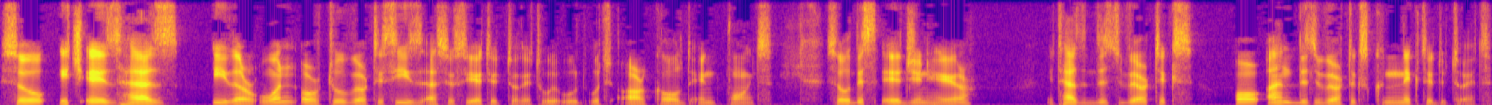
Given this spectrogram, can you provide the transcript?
So each edge has either one or two vertices associated to it which are called endpoints so this edge in here it has this vertex or and this vertex connected to it.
